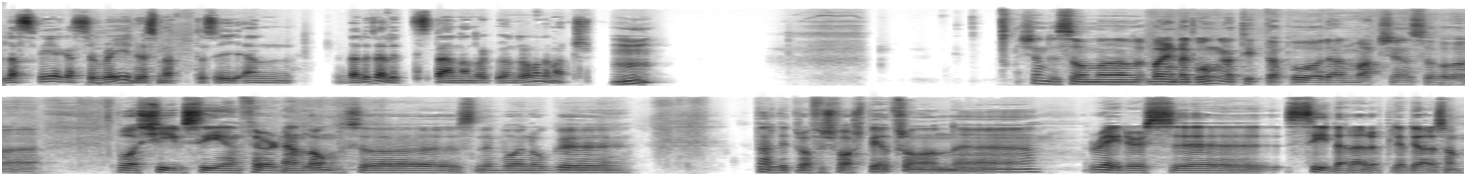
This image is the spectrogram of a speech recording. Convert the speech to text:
Las Vegas Raiders möttes i en väldigt, väldigt spännande och underhållande match. Mm. Kändes som uh, varenda gång jag tittade på den matchen så uh, var Chiefs i en third and long. Så, så det var nog uh, väldigt bra försvarsspel från uh, Raiders sida där upplevde jag det som.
